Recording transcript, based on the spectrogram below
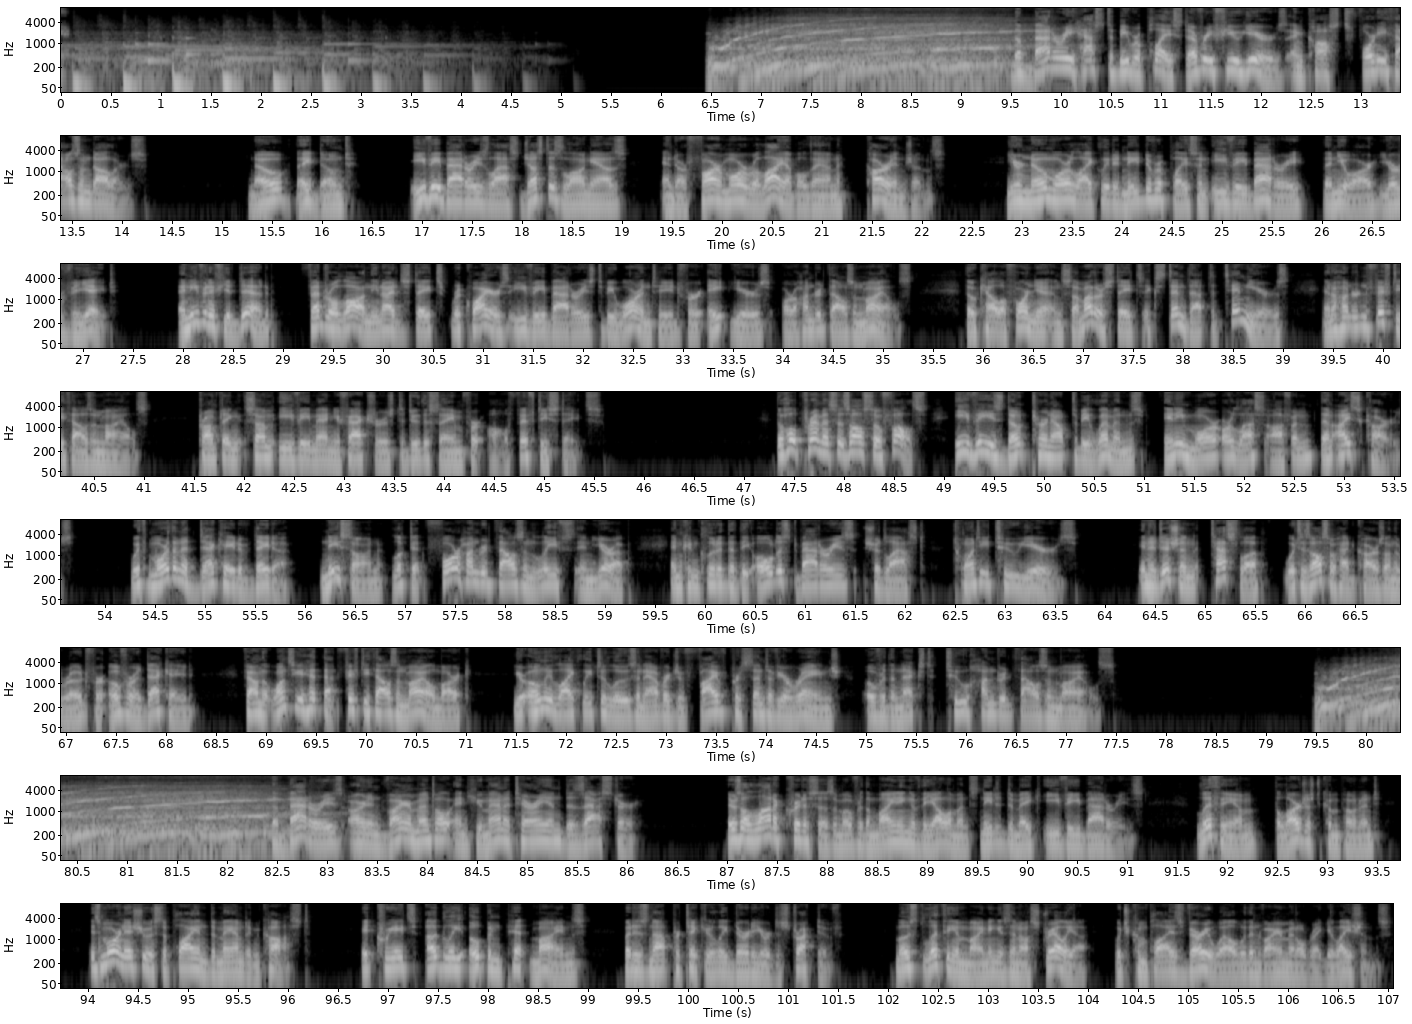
The battery has to be replaced every few years and costs $40,000. No, they don't. EV batteries last just as long as, and are far more reliable than, car engines. You're no more likely to need to replace an EV battery than you are your V8. And even if you did, federal law in the United States requires EV batteries to be warranted for 8 years or 100,000 miles, though California and some other states extend that to 10 years and 150,000 miles, prompting some EV manufacturers to do the same for all 50 states. The whole premise is also false. EVs don't turn out to be lemons any more or less often than ICE cars. With more than a decade of data, Nissan looked at 400,000 Leafs in Europe and concluded that the oldest batteries should last 22 years. In addition, Tesla, which has also had cars on the road for over a decade, found that once you hit that 50,000 mile mark, you're only likely to lose an average of 5% of your range over the next 200,000 miles. The batteries are an environmental and humanitarian disaster. There's a lot of criticism over the mining of the elements needed to make EV batteries. Lithium, the largest component, is more an issue of supply and demand and cost. It creates ugly open pit mines, but is not particularly dirty or destructive. Most lithium mining is in Australia, which complies very well with environmental regulations.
